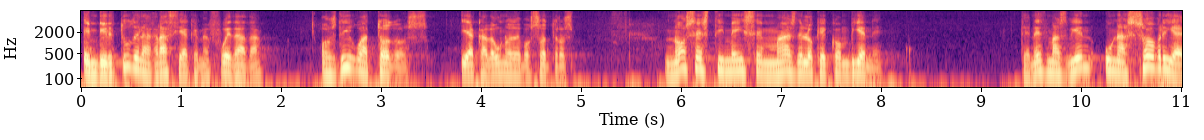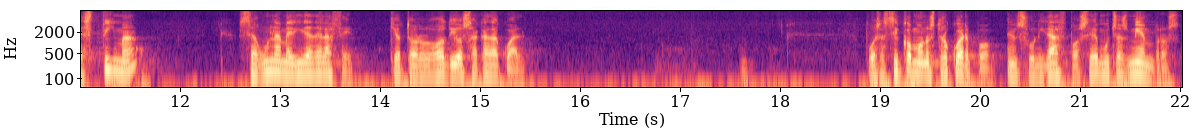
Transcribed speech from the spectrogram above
en virtud de la gracia que me fue dada, os digo a todos y a cada uno de vosotros, no os estiméis en más de lo que conviene. Tened más bien una sobria estima según la medida de la fe que otorgó Dios a cada cual. Pues así como nuestro cuerpo en su unidad posee muchos miembros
